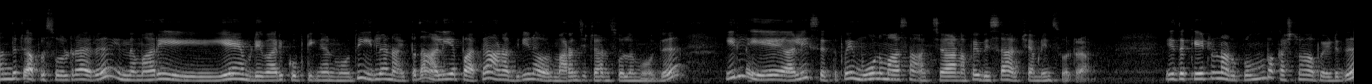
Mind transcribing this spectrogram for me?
வந்துட்டு அப்புறம் சொல்கிறாரு இந்த மாதிரி ஏன் இப்படி மாதிரி கூப்பிட்டீங்கன்னு போது இல்லை நான் இப்போ தான் அலியை பார்த்தேன் ஆனால் திடீர்னு அவர் மறைஞ்சிட்டாருன்னு சொல்லும் போது இல்லையே அலி செத்து போய் மூணு மாதம் ஆச்சா? நான் போய் விசாரிச்சேன் அப்படின்னு சொல்கிறாங்க இதை கேட்டோன்னு அவருக்கு ரொம்ப கஷ்டமாக போயிடுது.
